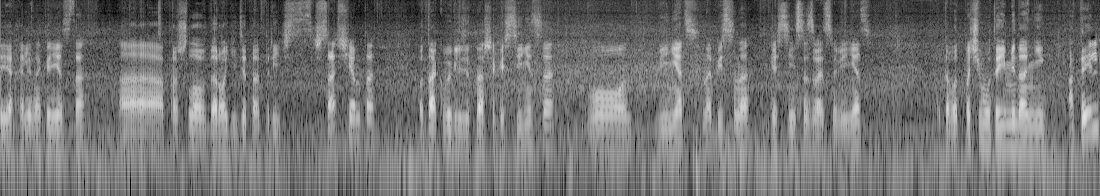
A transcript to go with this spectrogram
доехали наконец-то. А, прошло в дороге где-то 3 часа с чем-то. Вот так выглядит наша гостиница. Вон Венец написано. Гостиница называется Венец. Это вот почему-то именно не отель,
